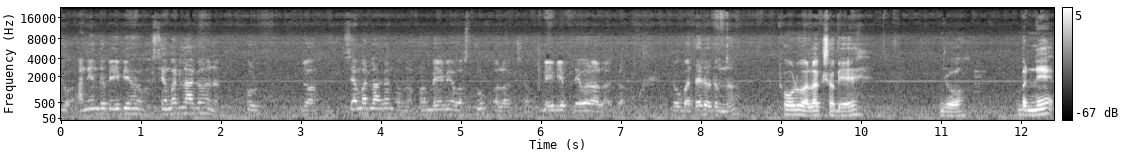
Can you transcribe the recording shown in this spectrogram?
જો આની અંદર બે બે સેમ જ લાગે ને? થોડું, જો, સેમ જ લાગે ને તમને, પણ બે બે વસ્તુ અલગ છે. બે બે ફ્લેવર અલગ છે. તો બતાવી દો તમને. થોડું અલગ છે બે. જો, બંને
